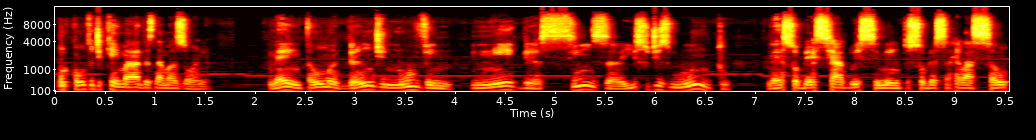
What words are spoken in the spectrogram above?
por conta de queimadas na Amazônia né? Então uma grande nuvem negra, cinza, isso diz muito, né, sobre esse adoecimento, sobre essa relação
